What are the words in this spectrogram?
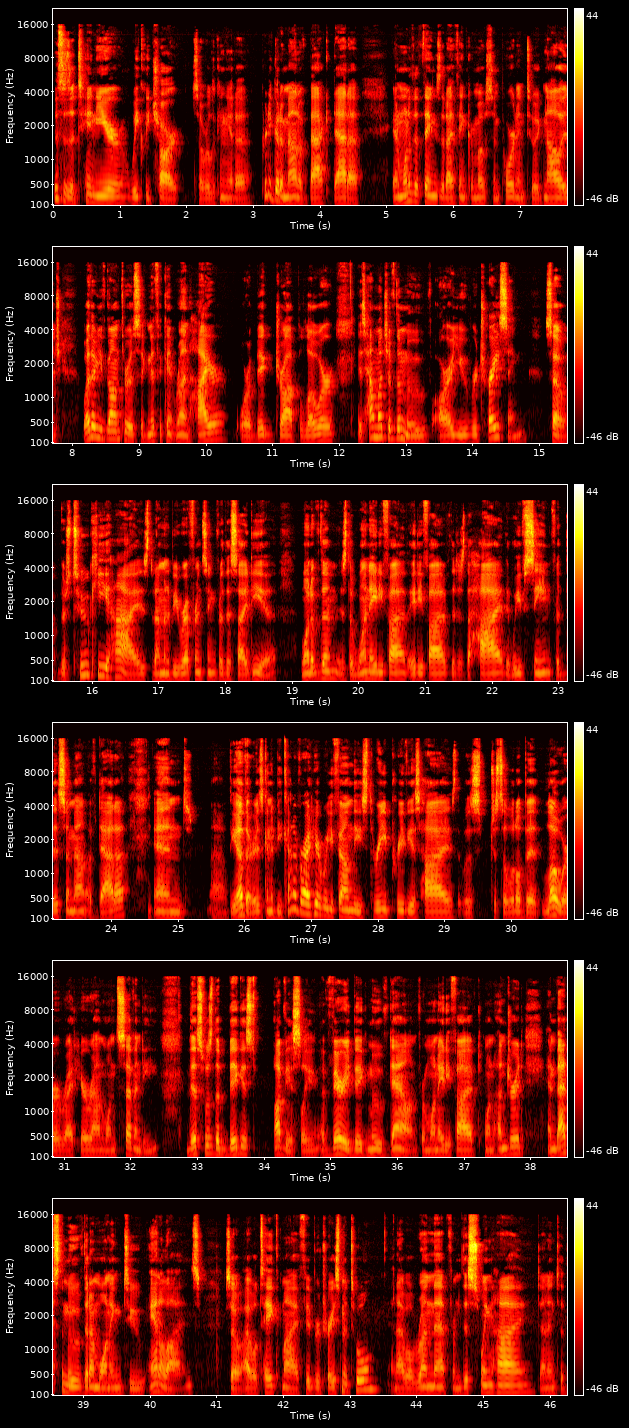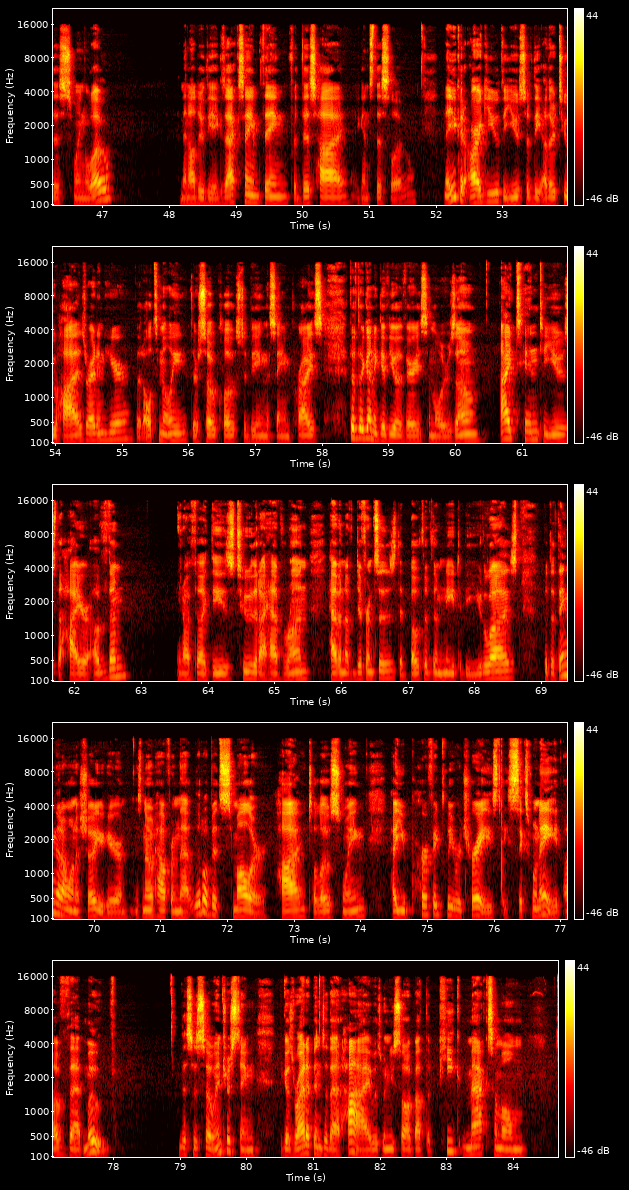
This is a 10-year weekly chart, so we're looking at a pretty good amount of back data. And one of the things that I think are most important to acknowledge, whether you've gone through a significant run higher or a big drop lower, is how much of the move are you retracing? So there's two key highs that I'm going to be referencing for this idea. One of them is the 185.85 that is the high that we've seen for this amount of data and uh, the other is going to be kind of right here where you found these three previous highs that was just a little bit lower right here around 170. This was the biggest obviously a very big move down from 185 to 100 and that's the move that I'm wanting to analyze. So I will take my fib retracement tool and I will run that from this swing high down into this swing low and then I'll do the exact same thing for this high against this low. Now you could argue the use of the other two highs right in here, but ultimately they're so close to being the same price that they're going to give you a very similar zone. I tend to use the higher of them you know, I feel like these two that I have run have enough differences that both of them need to be utilized. But the thing that I want to show you here is note how from that little bit smaller high to low swing, how you perfectly retraced a 618 of that move. This is so interesting because right up into that high was when you saw about the peak maximum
